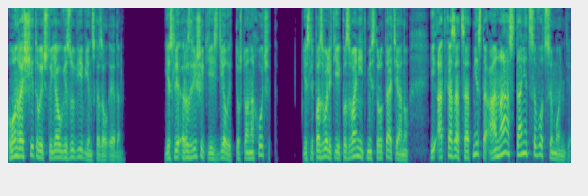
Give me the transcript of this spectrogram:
Он рассчитывает, что я увезу Вивьен, — сказал Эдам. Если разрешить ей сделать то, что она хочет, если позволить ей позвонить мистеру Татьяну и отказаться от места, она останется в Отсемонде,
